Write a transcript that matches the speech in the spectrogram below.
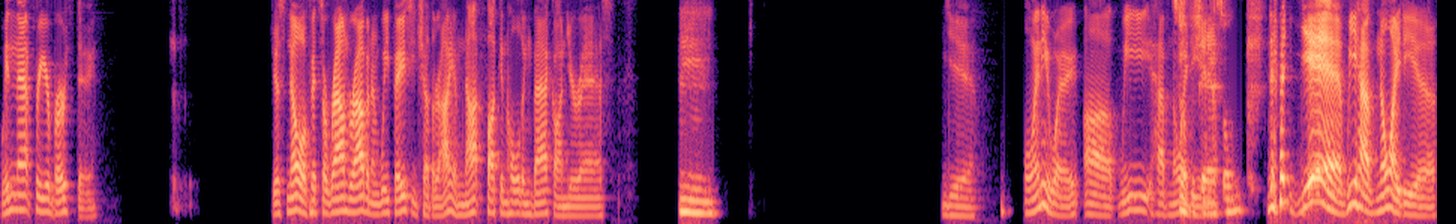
win that for your birthday. Just know if it's a round robin and we face each other, I am not fucking holding back on your ass. Hmm. Yeah. Well, anyway, uh, we have no Selfish idea. yeah, we have no idea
